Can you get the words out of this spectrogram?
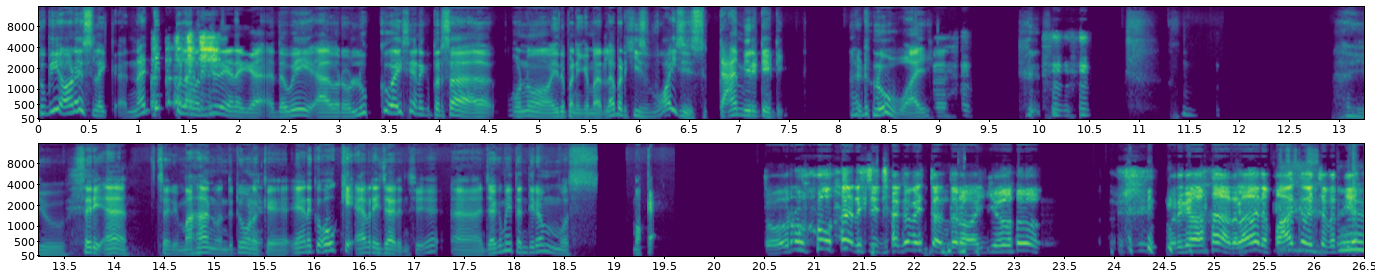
டு பி ஆனஸ்ட் லைக் நடிப்புல வந்து எனக்கு த வே அவர் லுக் வைஸ் எனக்கு பெருசா ஒன்றும் இது பண்ணிக்க மாதிரி இல்லை but his voice is damn irritating I don't know why ஐயோ. சரி ஆ சரி மகான் வந்துட்டு உனக்கு எனக்கு ஓகே ஆவரேஜா இருந்துச்சு. ஜெகமே தந்திரம் was மொக்க. தோறுவா இருந்துச்சு ஜகமே தந்துரும். ஐயோ. முருகா அதெல்லாம் இத பாக்க வச்ச பத்தியா?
